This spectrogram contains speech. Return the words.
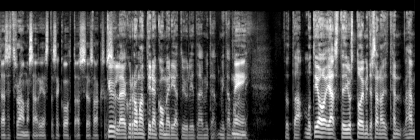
tällaisesta draamasarjasta se kohtaus siellä Saksassa. Kyllä, joku romanttinen komediatyyli tai mitä, mitä vaan. Niin. Tota, mutta joo, ja sitten just toi, mitä sanoit, että hän, hän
